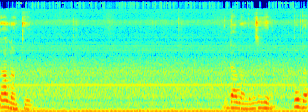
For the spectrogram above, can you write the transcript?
Davran diyelim. Bir davrandığımızı diyelim. Burada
